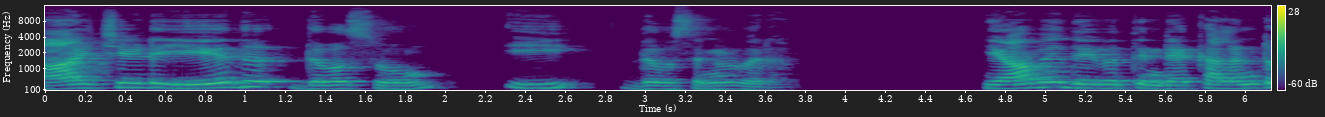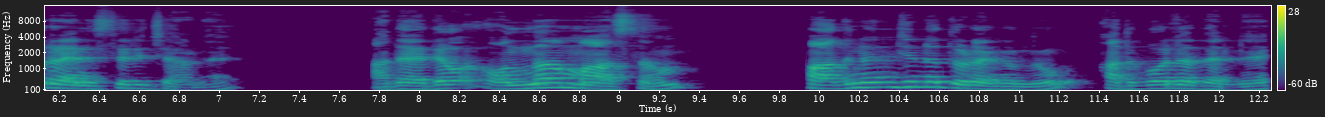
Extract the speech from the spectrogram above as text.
ആഴ്ചയുടെ ഏത് ദിവസവും ഈ ദിവസങ്ങൾ വരാം. യാവേ ദൈവത്തിന്റെ കലണ്ടർ അനുസരിച്ചാണ്. അതായത് ഒന്നാം മാസം പതിനഞ്ചിന് തുടങ്ങുന്നു. അതുപോലെ തന്നെ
